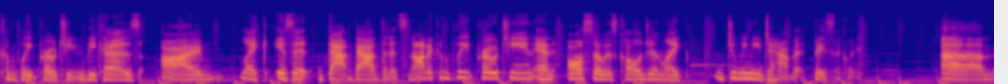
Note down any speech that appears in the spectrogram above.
complete protein? Because I like, is it that bad that it's not a complete protein? And also, is collagen like, do we need to have it basically? Um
